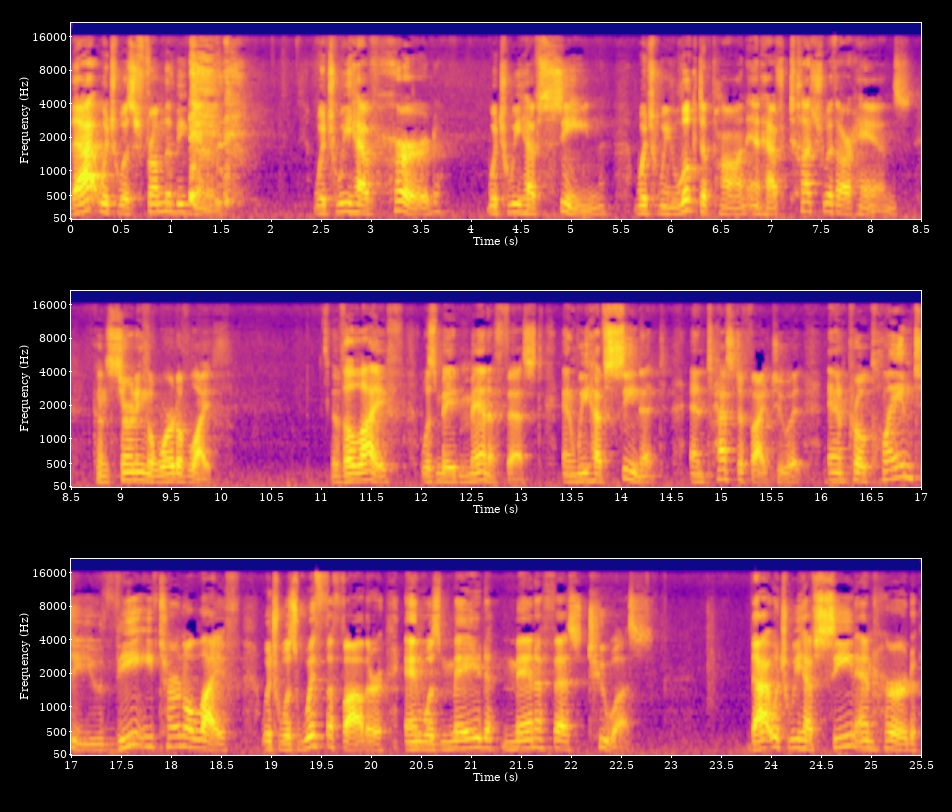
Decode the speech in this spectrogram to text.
That which was from the beginning which we have heard, which we have seen, which we looked upon and have touched with our hands concerning the word of life. The life was made manifest, and we have seen it and testify to it and proclaim to you the eternal life which was with the Father and was made manifest to us. That which we have seen and heard,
